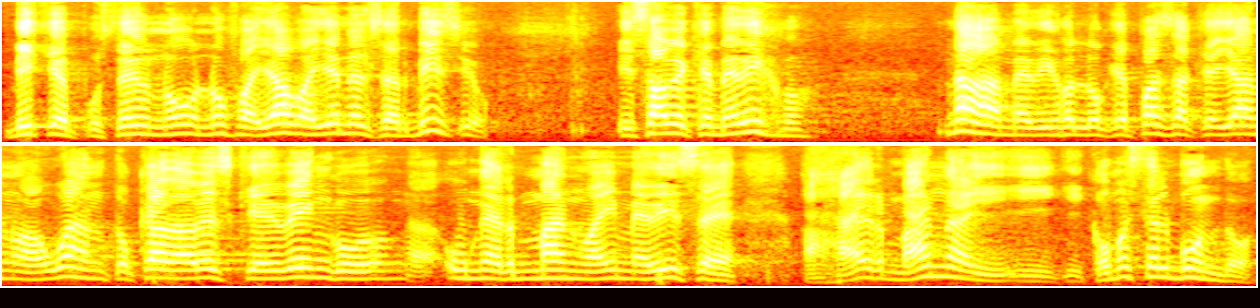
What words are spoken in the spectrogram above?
vi que usted no, no fallaba ahí en el servicio. ¿Y sabe qué me dijo? Nada, me dijo, lo que pasa es que ya no aguanto. Cada vez que vengo, un hermano ahí me dice, ajá, hermana, y cómo está el mundo?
